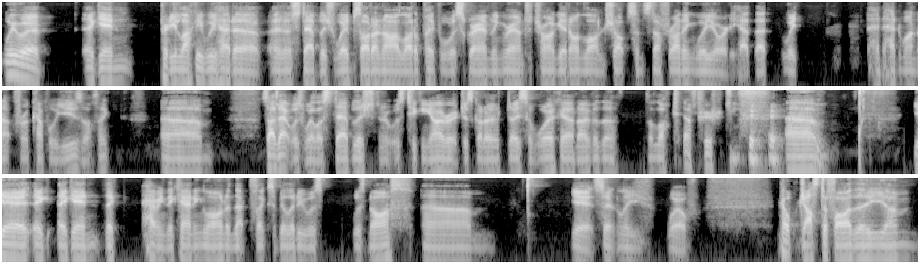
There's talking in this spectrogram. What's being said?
we were again pretty lucky. We had a an established website. I know a lot of people were scrambling around to try and get online shops and stuff running. We already had that. We had had one up for a couple of years, I think. Um, so that was well established and it was ticking over. It just got a decent workout over the the lockdown period. um, yeah, a- again, the, having the canning line and that flexibility was was nice. Um, yeah, it certainly well helped justify the um,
